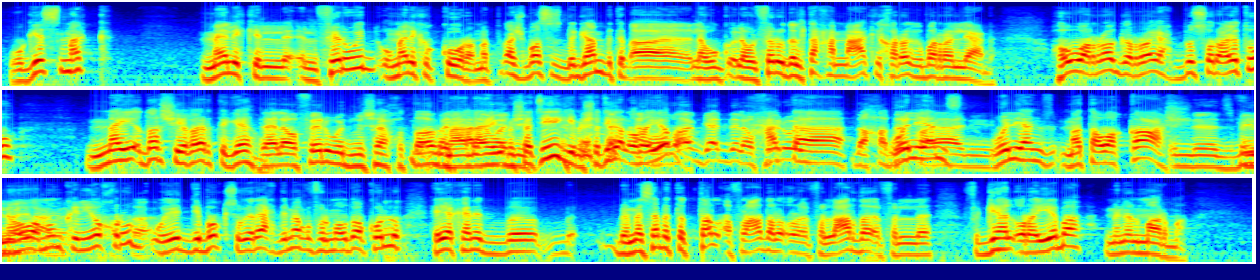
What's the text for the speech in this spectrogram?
وجسمك مالك ال- الفرود ومالك الكورة. ما بتبقاش باصص بجنب تبقى لو لو الفرود التحم معاك يخرجك بره اللعبة. هو الراجل رايح بسرعته ما يقدرش يغير اتجاهه ده لو forward مش هيحطها بالحلاوة مش هتيجي مش هتيجي والله القريبه بجد لو forward حتى ده ويليامز يعني. ويليامز ما توقعش إن إن, زميله هو. ممكن يخرج آه. ويدي box ويريح دماغه في الموضوع كله هي كانت ب... بمثابة الطلقة في العضلة في العارضة في ال... في الجهة القريبة من المرمى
